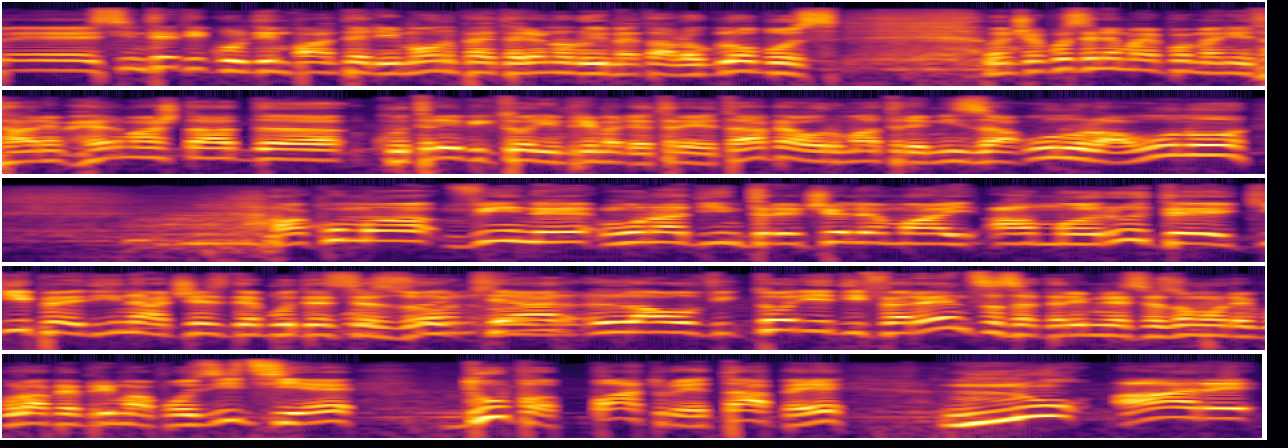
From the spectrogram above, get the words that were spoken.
pe sinteticul din Pantelimon, pe terenul lui Metaloglobus. Începuse nemaipomenit Hermannstad uh, cu trei victorii în primele trei etape, a urmat remiza 1 la 1. Acum uh, vine una dintre cele mai amărâte echipe din acest debut de sezon, chiar la o victorie diferență să termine sezonul regulat pe prima poziție, după patru etape, nu are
